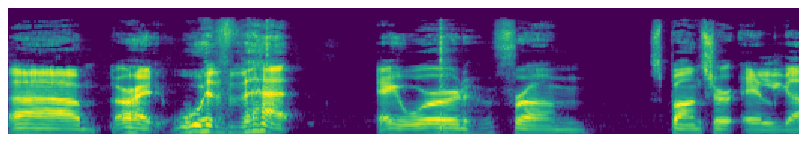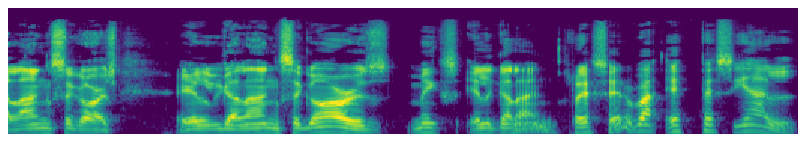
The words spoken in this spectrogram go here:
Um. All right. With that, a word from sponsor El Galán Cigars. El Galán Cigars makes El Galán Reserva Especial.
